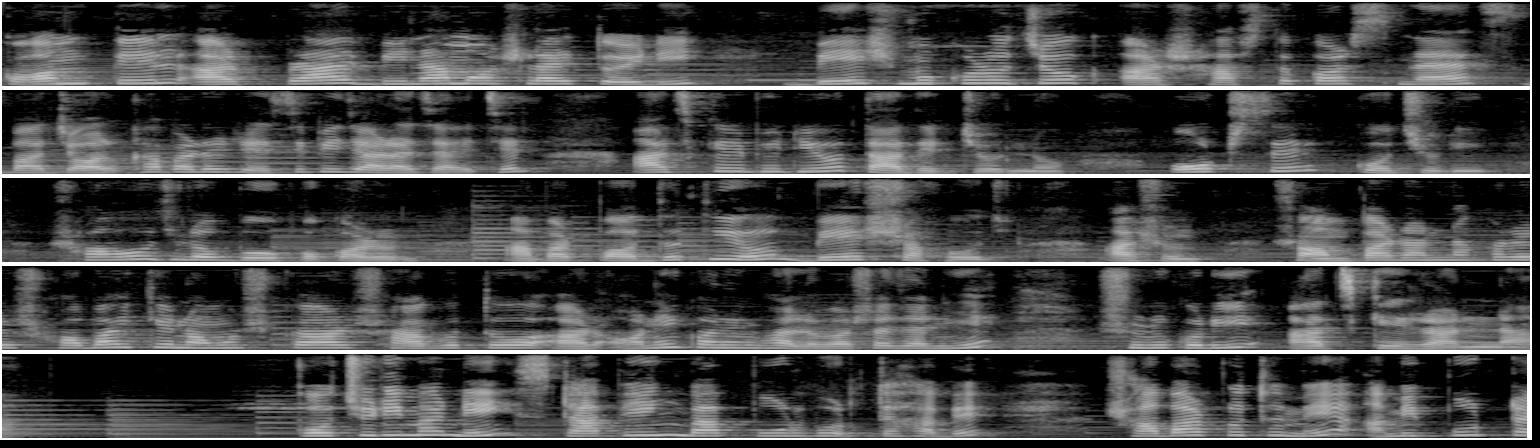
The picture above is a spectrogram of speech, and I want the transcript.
কম তেল আর প্রায় বিনা মশলায় তৈরি বেশ মুখরোচক আর স্বাস্থ্যকর স্ন্যাক্স বা জলখাবারের রেসিপি যারা চাইছেন আজকের ভিডিও তাদের জন্য। ওটসের কচুরি, সহজলভ্য উপকরণ, আবার পদ্ধতিও বেশ সহজ। আসুন সম্পার রান্নাঘরের সবাইকে নমস্কার, স্বাগত আর অনেক অনেক ভালোবাসা জানিয়ে শুরু করি আজকের রান্না। কচুরি মানেই স্টাফিং বা পুর ভরতে হবে। সবার প্রথমে আমি পুরটা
